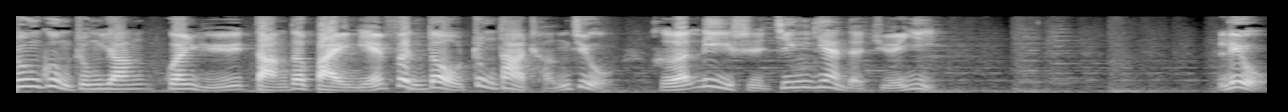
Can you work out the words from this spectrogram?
中共中央关于党的百年奋斗重大成就和历史经验的决议。六，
